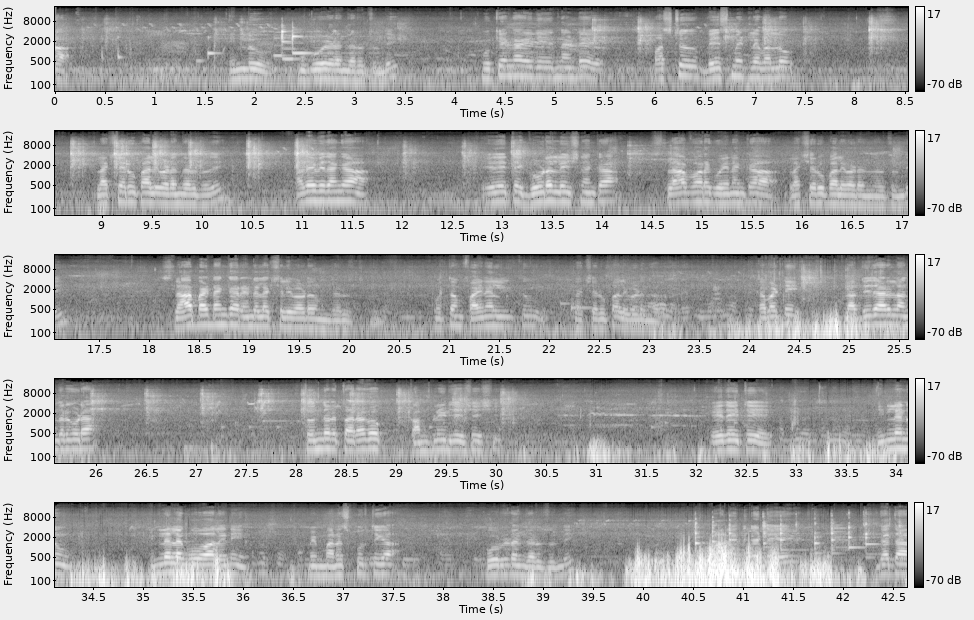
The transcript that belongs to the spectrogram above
ఇండ్లు ముగ్గు వేయడం జరుగుతుంది. ముఖ్యంగా ఇది ఏంటంటే ఫస్ట్ బేస్మెంట్ లెవెల్లో లక్ష రూపాయలు ఇవ్వడం జరుగుతుంది. అదేవిధంగా ఏదైతే గోడలు వేసినాక స్లాబ్ వరకు పోయినాక లక్ష రూపాయలు ఇవ్వడం జరుగుతుంది. స్లాబ్ పడ్డాక రెండు లక్షలు ఇవ్వడం జరుగుతుంది. మొత్తం ఫైనల్కు లక్ష రూపాయలు ఇవ్వడం జరుగుతుంది. కాబట్టి లబ్ధిదారులు అందరూ కూడా తొందర త్వరగా కంప్లీట్ చేసేసి ఏదైతే ఇళ్ళను ఇళ్ళకు పోవాలని మేము మనస్ఫూర్తిగా కోరడం జరుగుతుంది. ఎందుకంటే గత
